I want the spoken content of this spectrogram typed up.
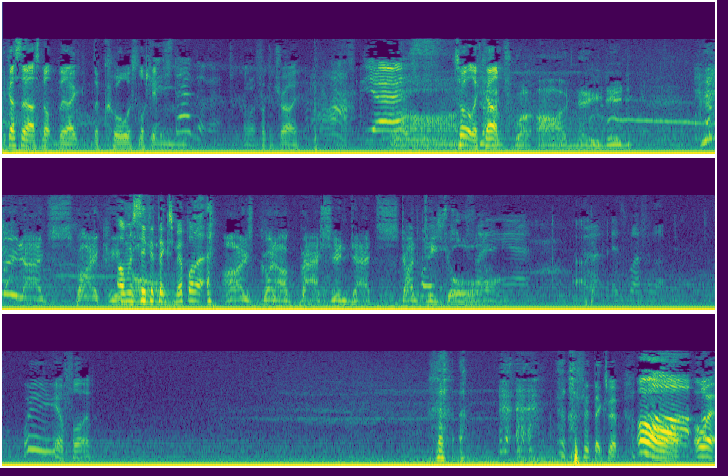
You can say that's not the like the coolest looking. Can you stand on it? I'm gonna fucking try. Yes. Totally can. That's what I needed. Give me that spiky I'm gonna see if he picks me up on it. I's gonna bash in that Probably stunty just keep jaw. floating, yeah. Uh, it's worth a look. Whee, I'm floating. if he picks me up. Oh! Aw. Oh wait.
